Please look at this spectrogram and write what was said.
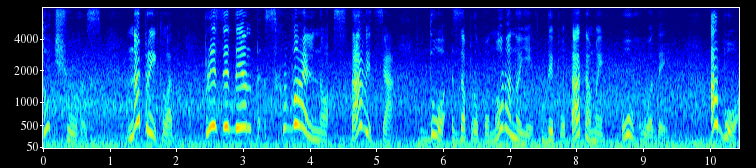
до чогось. Наприклад, президент схвально ставиться до запропонованої депутатами угоди. Або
